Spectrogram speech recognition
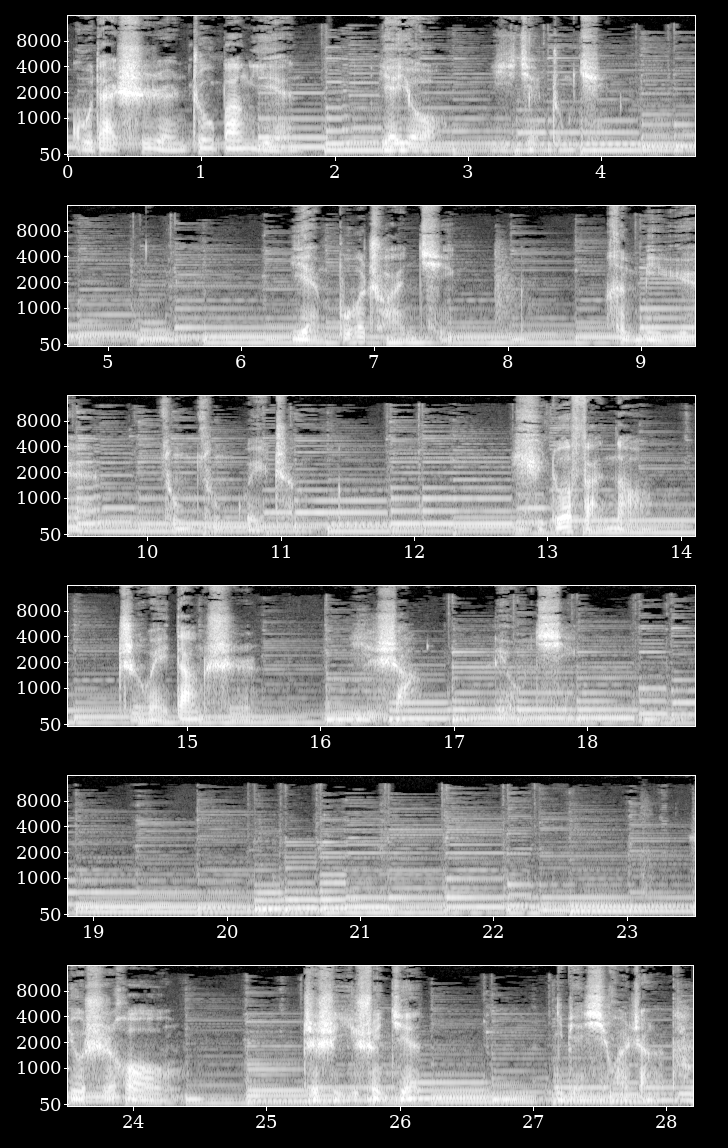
古代诗人周邦彦也有一见钟情。眼波传情，恨蜜月匆匆归程。许多烦恼，只为当时一晌留情。有时候，只是一瞬间，你便喜欢上了他，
